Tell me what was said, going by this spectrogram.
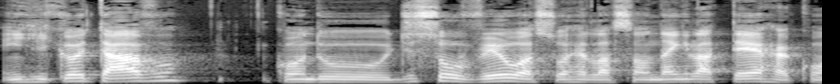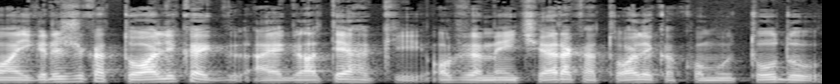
Henrique VIII quando dissolveu a sua relação da Inglaterra com a Igreja Católica, a Inglaterra que obviamente era católica, como todo,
